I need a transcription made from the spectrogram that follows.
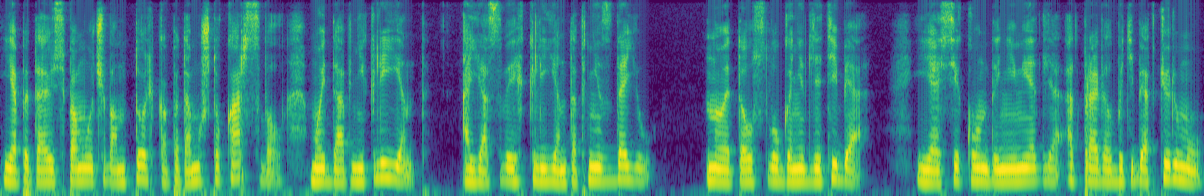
я пытаюсь помочь вам только потому, что Карсвелл – мой давний клиент, а я своих клиентов не сдаю. Но эта услуга не для тебя. Я секунды немедля отправил бы тебя в тюрьму.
